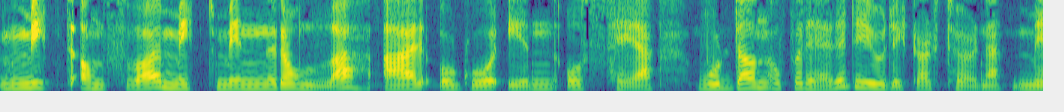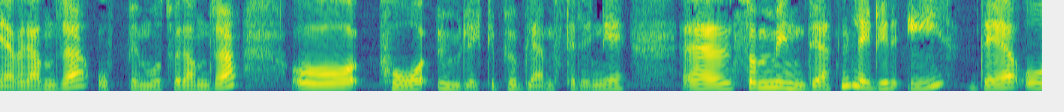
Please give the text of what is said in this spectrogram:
Mitt ansvar, mitt, min rolle, er å gå inn og se hvordan opererer de ulike aktørene med hverandre, opp imot hverandre, og på ulike problemstillinger. Eh, Så myndigheten ligger i det å,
